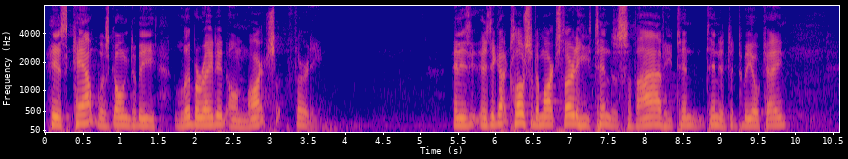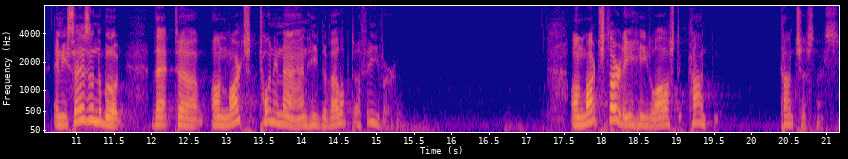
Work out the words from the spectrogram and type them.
his camp was going to be liberated on March 30. And as, as he got closer to March 30, he tended to survive. He tend, tended to, to, be okay. And he says in the book that uh, on March 29, he developed a fever. On March 30, he lost con- consciousness.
